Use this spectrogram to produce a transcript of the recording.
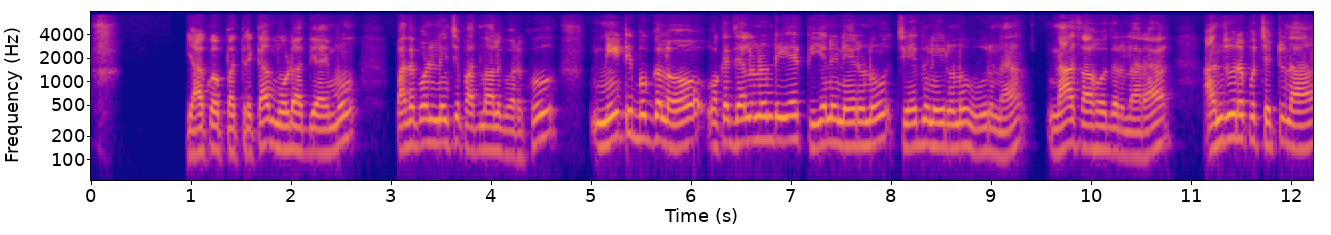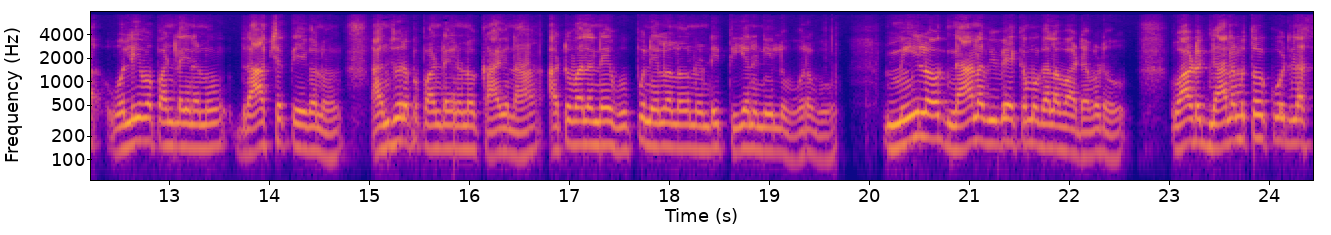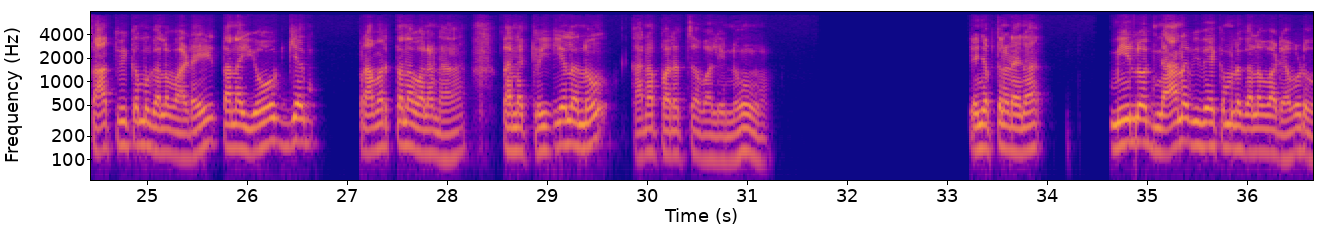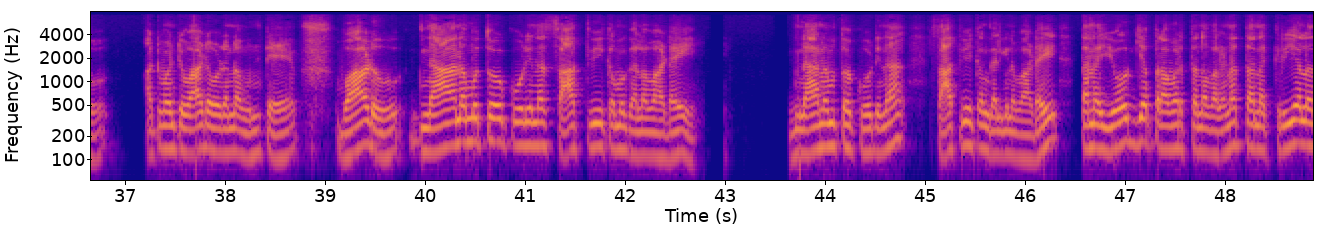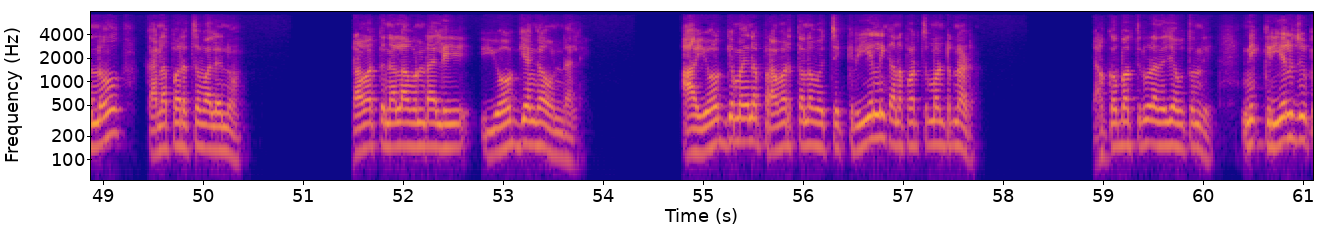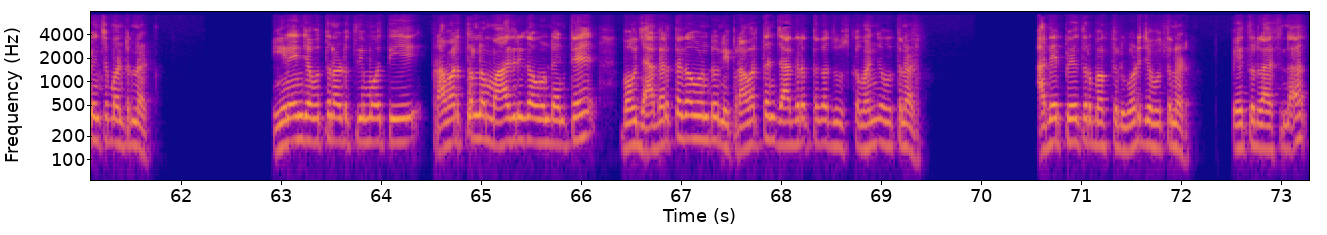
యాకో పత్రిక మూడో అధ్యాయము పదకొండు నుంచి పద్నాలుగు వరకు నీటి బుగ్గలో ఒక జల నుండియే తీయని నీరును చేదు నీరును ఊరున నా సహోదరులారా అంజూరపు చెట్టున ఒలీవ పండ్లైనను ద్రాక్ష తీగను అంజూరపు పండ్లైనను కాయున అటువలనే ఉప్పు నీళ్ళలో నుండి తీయని నీళ్ళు ఊరవు. మీలో జ్ఞాన వివేకము గలవాడెవడు? వాడు జ్ఞానముతో కూడిన సాత్వికము గలవాడై తన యోగ్య ప్రవర్తన వలన తన క్రియలను కనపరచవలెను. ఏం చెప్తున్నాడు ఆయన? మీలో జ్ఞాన వివేకములు గలవాడు ఎవడు అటువంటి వాడు ఎవడన్నా ఉంటే వాడు జ్ఞానముతో కూడిన సాత్వికము గలవాడై జ్ఞానంతో కూడిన సాత్వికం కలిగిన వాడై తన యోగ్య ప్రవర్తన వలన తన క్రియలను కనపరచవలెను. ప్రవర్తన ఎలా ఉండాలి? యోగ్యంగా ఉండాలి. ఆ యోగ్యమైన ప్రవర్తన వచ్చే క్రియల్ని కనపరచమంటున్నాడు. యాకో భక్తుడు కూడా అదే చెబుతుంది. నీ క్రియలు చూపించమంటున్నాడు. ఈయనేం చెబుతున్నాడు తిమోతి? ప్రవర్తనలో మాదిరిగా ఉండంటే బహు జాగ్రత్తగా ఉండు నీ ప్రవర్తన జాగ్రత్తగా చూసుకోమని చెబుతున్నాడు. అదే పేతురు భక్తుడు కూడా చెబుతున్నాడు. పేతురు రాసిన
